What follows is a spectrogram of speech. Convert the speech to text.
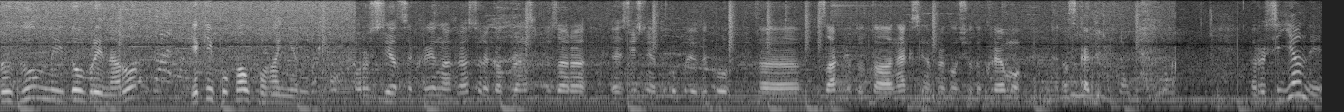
розумний, добрий народ, який попав в погані руки. Росія це країна-агресор, яка в принципі зараз е, здійснює таку політику е, захвату та анексії, наприклад, щодо Криму. Росіяни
